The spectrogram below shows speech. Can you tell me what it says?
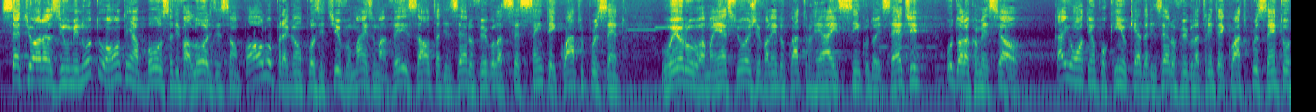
Sete horas e um minuto. Ontem a Bolsa de Valores de São Paulo, pregão positivo mais uma vez, alta de 0,64%. O euro amanhece hoje valendo quatro reais cinco dois sete. O dólar comercial caiu ontem um pouquinho, queda de 0,34%,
